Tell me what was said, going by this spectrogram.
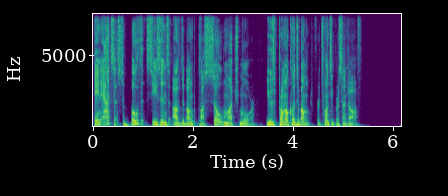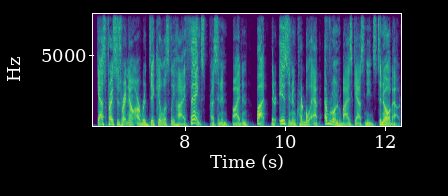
gain access to both seasons of Debunked plus so much more. Use promo code Debunked for 20% off. Gas prices right now are ridiculously high. Thanks, President Biden. But there is an incredible app everyone who buys gas needs to know about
